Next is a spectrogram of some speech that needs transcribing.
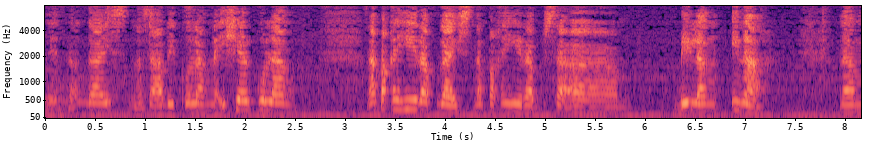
Yun lang guys, nasabi ko lang, na-share ko lang. Napakahirap guys, napakahirap sa uh, bilang ina ng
